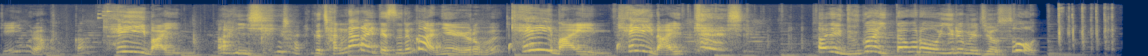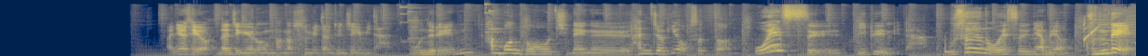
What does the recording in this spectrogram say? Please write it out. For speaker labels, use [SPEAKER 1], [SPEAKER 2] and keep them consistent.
[SPEAKER 1] 게임을 한번 해볼까? K-마인 아니 씨발 이거 장난할 때 쓰는 거 아니에요 여러분? K-마인 K-나이트 아니 누가 이따구로 이름을 지었어? 안녕하세요 난쟁이 여러분 반갑습니다 눈쟁입니다 오늘은 한 번도 진행을 한 적이 없었던 OS 리뷰입니다 무슨 OS냐면 군대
